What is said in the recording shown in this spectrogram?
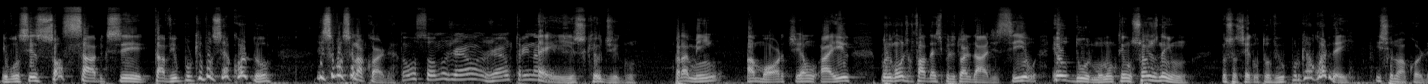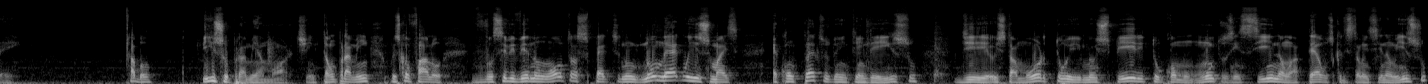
E você só sabe que você está vivo porque você acordou. E se você não acorda? Então o sono já é, já é um treinamento. É isso que eu digo. Para mim, a morte é um. Aí, por onde eu falo da espiritualidade? Se eu, eu durmo, não tenho sonhos nenhum, eu só sei que eu tô vivo porque eu acordei. E se eu não acordei? Acabou. Isso para mim é morte. Então, para mim, por isso que eu falo, você viver num outro aspecto, não, não nego isso, mas é complexo de eu entender isso, de eu estar morto e meu espírito, como muitos ensinam, até os cristãos ensinam isso,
